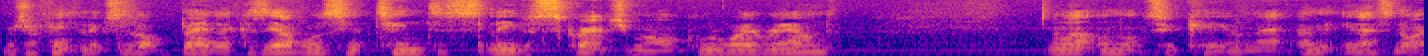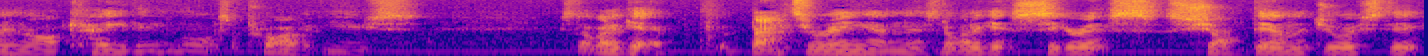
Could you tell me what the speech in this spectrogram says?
which I think looks a lot better because the other ones tend to leave a scratch mark all the way around. I'm not too keen on that. Mean, you know, it's not in an arcade anymore. It's private use. It's not going to get a battering and it's not going to get cigarettes shoved down the joystick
